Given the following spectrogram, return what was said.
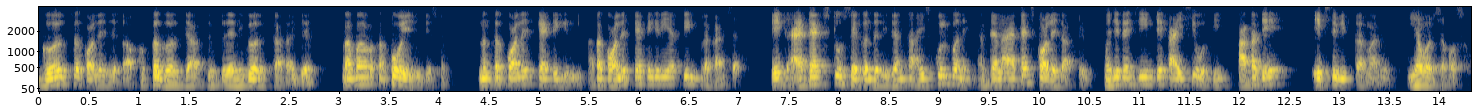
गर्ल्सचं कॉलेज आहे का? फक्त गर्ल्सचे असेल तर त्यांनी गर्ल्स टाकायचे. को एज्युकेशन नंतर कॉलेज कॅटेगरी आता कॉलेज कॅटेगरी या तीन प्रकारच्या एक अटॅच टू सेकंडरी ज्यांचं हायस्कूल पण आहे आणि त्याला अटॅच कॉलेज असेल. म्हणजे त्यांची इंटेक ऐंशी होती. आता ते एकशे वीस करणार आहे या वर्षापासून.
